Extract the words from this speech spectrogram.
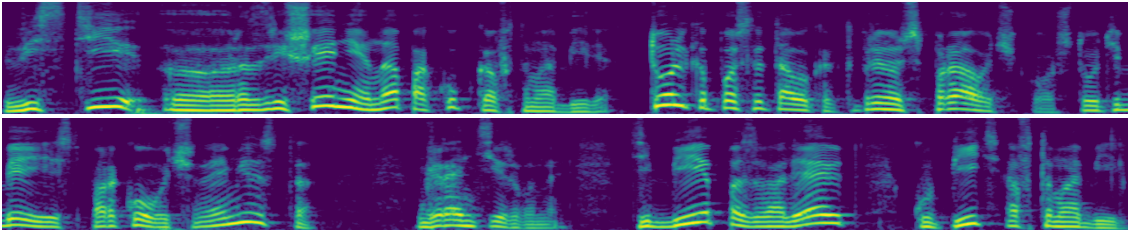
ввести э, разрешение на покупку автомобиля. Только после того, как ты приносишь справочку, что у тебя есть парковочное место, гарантированное, тебе позволяют купить автомобиль.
